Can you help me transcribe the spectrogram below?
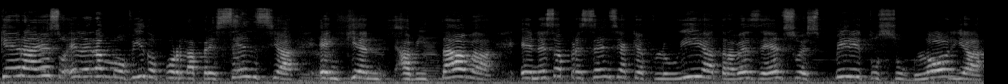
¿Qué era eso? Él era movido por la presencia en quien habitaba, en esa presencia que fluía a través de él, su espíritu, su gloria.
